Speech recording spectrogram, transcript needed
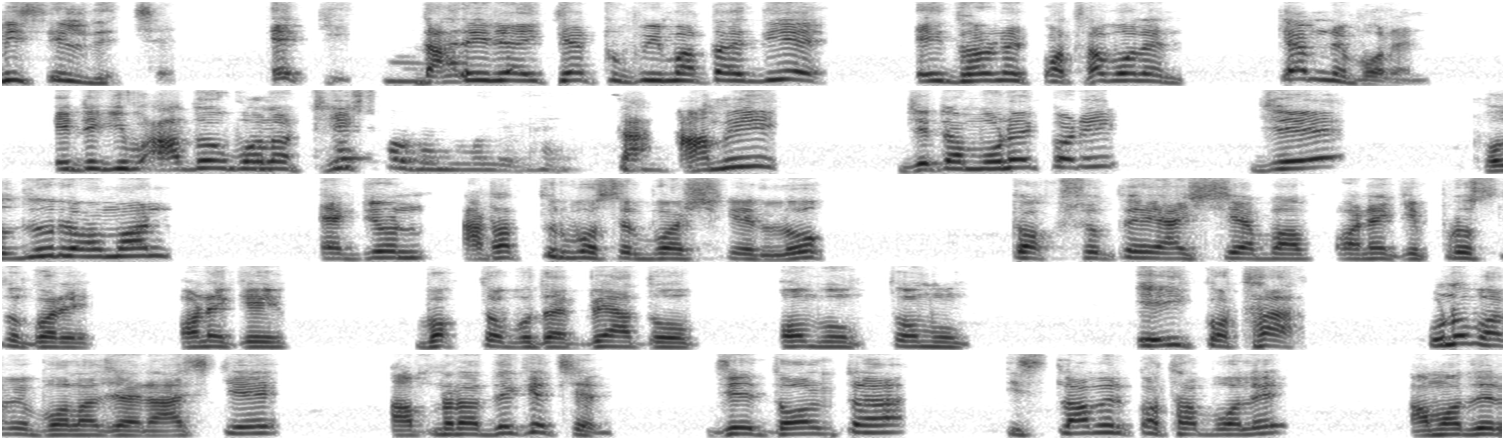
মিছিল দিচ্ছে। এ কি? দাড়ি রাইখা টুপি মাথায় দিয়ে এই ধরনের কথা বলেন কেমনে বলেন? এটা কি আদৌ বলা ঠিক? তা আমি যেটা মনে করি যে ফজলুর রহমান একজন আটাত্তর বছর বয়সের লোক টকশোতে আসিয়া বা অনেকে প্রশ্ন করে অনেকে বক্তব্য দেয় বেয়াদব অমুক তমুক। এই কথা কোনোভাবে বলা যায় না। আজকে আপনারা দেখেছেন যে দলটা ইসলামের কথা বলে আমাদের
